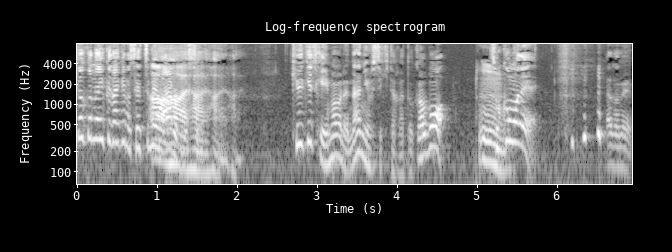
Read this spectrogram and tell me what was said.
得のいくだけの説明はあるんですよ。はいはいはいはい吸血鬼が今まで何をしてきたかとかも、うんそこもね、あのね、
